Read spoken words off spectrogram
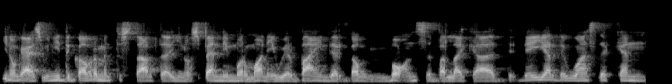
you know, guys, we need the government to start, uh, you know, spending more money. We're buying their government bonds, but like uh, they are the ones that can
